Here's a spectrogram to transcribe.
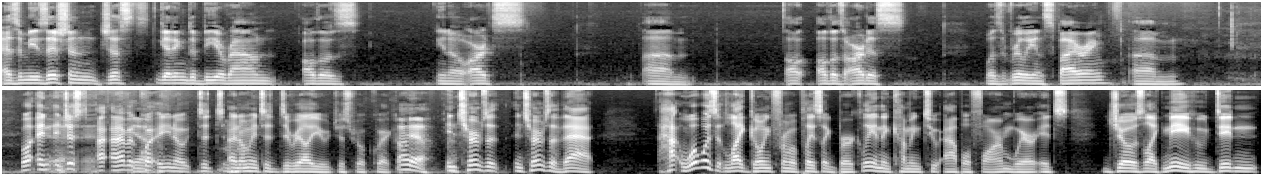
as a musician, just getting to be around all those, you know, arts, um, all all those artists, was really inspiring. Um, Well, and, and just I, I have a Yeah. que- you know to, I don't mean to derail you just real quick. oh yeah, in terms of in terms of that, how, what was it like going from a place like Berklee and then coming to Appel Farm, where it's Joe's like me who didn't,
